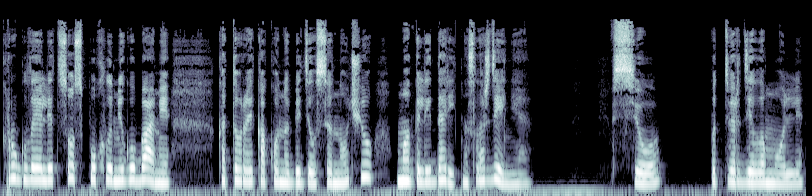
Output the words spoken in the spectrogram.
круглое лицо с пухлыми губами, которые, как он убедился ночью, могли дарить наслаждение. «Все», — подтвердила Молли.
